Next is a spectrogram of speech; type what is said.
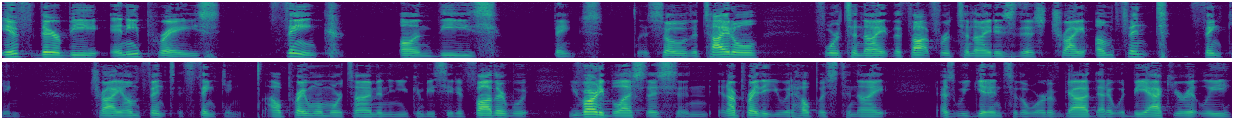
if there be any praise, think on these things. So, the title for tonight, the thought for tonight is this triumphant thinking. Triumphant thinking. I'll pray one more time and then you can be seated. Father, you've already blessed us, and, and I pray that you would help us tonight as we get into the Word of God, that it would be accurately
